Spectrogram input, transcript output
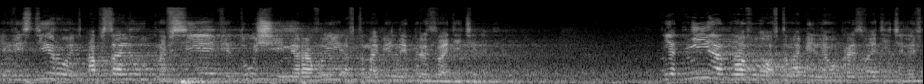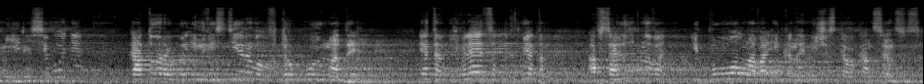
инвестируют абсолютно все ведущие мировые автомобильные производители. Нет ни одного автомобильного производителя в мире сегодня, который бы инвестировал в другую модель. Это является предметом абсолютного и полного экономического консенсуса.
